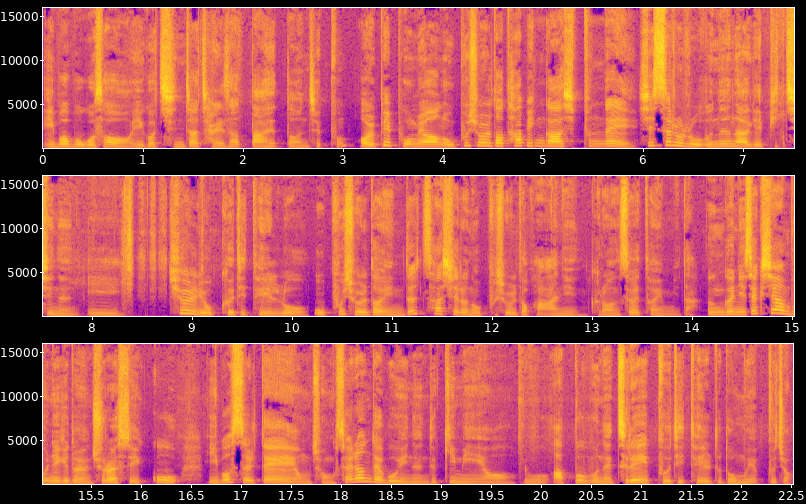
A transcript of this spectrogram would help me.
입어보고서 이거 진짜 잘 샀다 했던 제품? 얼핏 보면 오프숄더 탑인가 싶은데 시스루로 은은하게 비치는 이 튤 요크 디테일로 오프숄더인 듯 사실은 오프숄더가 아닌 그런 스웨터입니다. 은근히 섹시한 분위기도 연출할 수 있고 입었을 때 엄청 세련돼 보이는 느낌이에요. 요 앞부분의 드레이프 디테일도 너무 예쁘죠?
